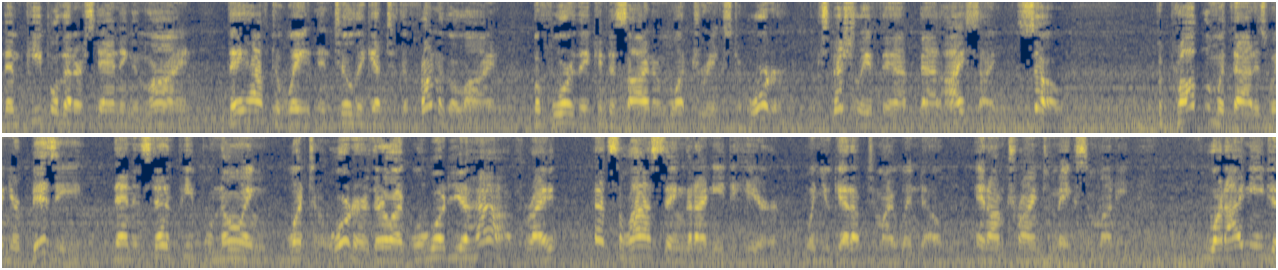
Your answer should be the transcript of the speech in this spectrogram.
then people that are standing in line, they have to wait until they get to the front of the line before they can decide on what drinks to order, especially if they have bad eyesight. So the problem with that is when you're busy, then instead of people knowing what to order, they're like, well, what do you have, right? That's the last thing that I need to hear when you get up to my window and I'm trying to make some money what I need to,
